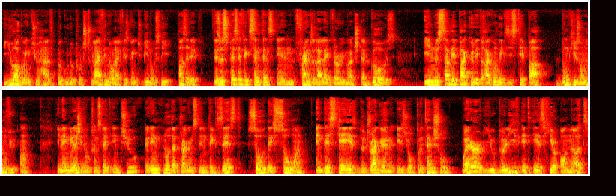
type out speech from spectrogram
you are going to have a good approach to life, and your life is going to be mostly positive. There's a specific sentence in French that I like very much that goes Ils ne savaient pas que les dragons n'existaient pas, donc ils en ont vu un. In English, it will translate into They didn't know that dragons didn't exist, so they saw one. In this case, the dragon is your potential. Whether you believe it is here or not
